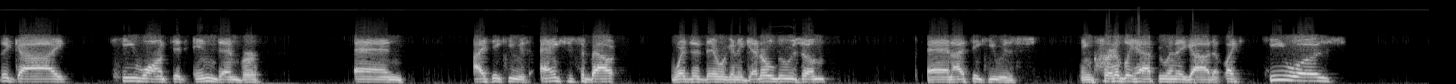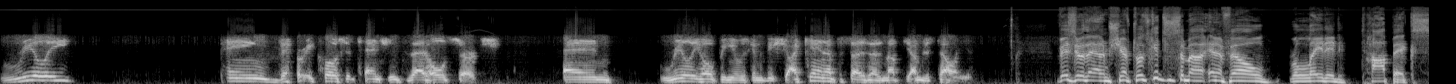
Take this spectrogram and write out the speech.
the guy he wanted in Denver, and I think he was anxious about whether they were going to get or lose him. And I think he was incredibly happy when they got him. Like he was really paying very close attention to that whole search and really hoping it was going to be. I can't emphasize that enough to you. I'm just telling you. Visit with Adam Schefter. Let's get to some uh, NFL related topics.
